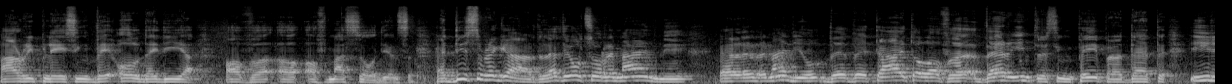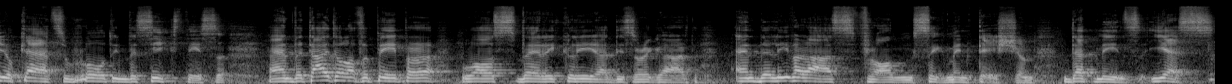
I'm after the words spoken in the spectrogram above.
are replacing the old idea of, uh, of mass audience. At this regard, let me also remind me uh, remind you the, the title of a very interesting paper that Elio Katz wrote in the 60s. And the title of the paper was very clear at this regard and deliver us from segmentation. That means, yes,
